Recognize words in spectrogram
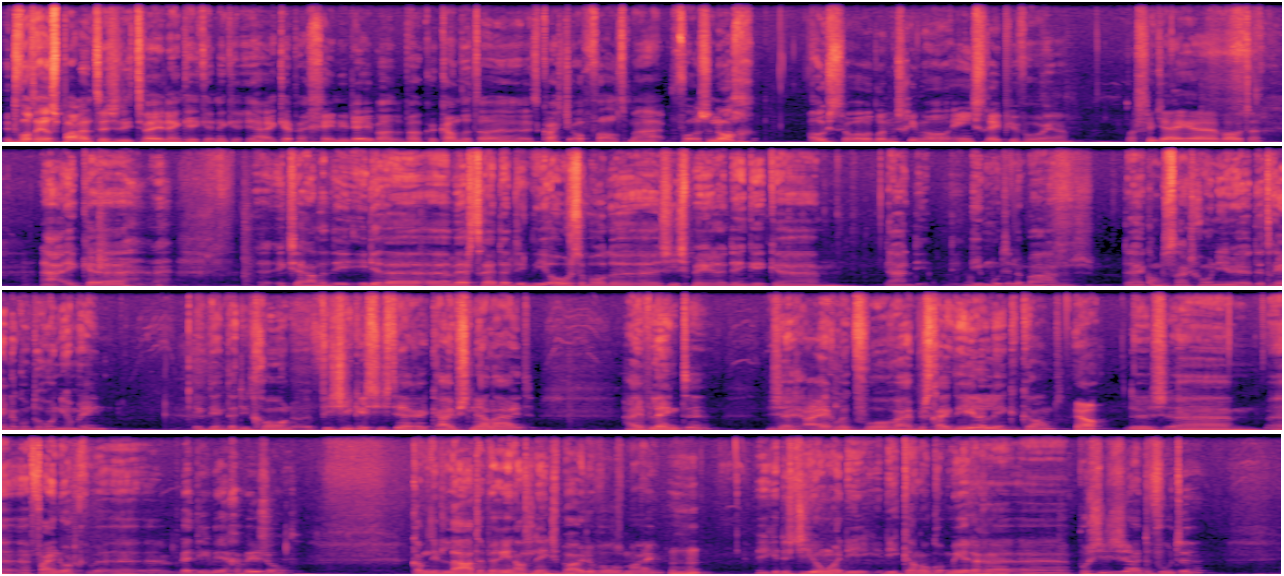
Het wordt heel spannend tussen die twee, denk ik. En ik, ja, ik heb echt geen idee wel- welke kant het, eh, het kwartje opvalt. Maar vooralsnog, Oosterwolde misschien wel één streepje voor, ja. Wat vind jij, eh Wouter? Nou, ik, eh, ik zeg altijd, iedere eh, wedstrijd dat ik die Oosterwolde eh, zie spelen, denk ik, ja, die, die moet in de basis. Hij komt er straks gewoon niet, de trainer komt er gewoon niet omheen. Ik denk dat hij het gewoon, fysiek is hij sterk, hij heeft snelheid, hij heeft lengte. Dus hij is eigenlijk voor, hij bestrijkt de hele linkerkant. Ja. Dus ehm eh, eh, Feyenoord eh, werd hij weer gewisseld. Kwam hij er later weer in als linksbuiten volgens mij. Mhm. Weet je, dus die jongen die, die kan ook op meerdere eh, posities uit de voeten.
